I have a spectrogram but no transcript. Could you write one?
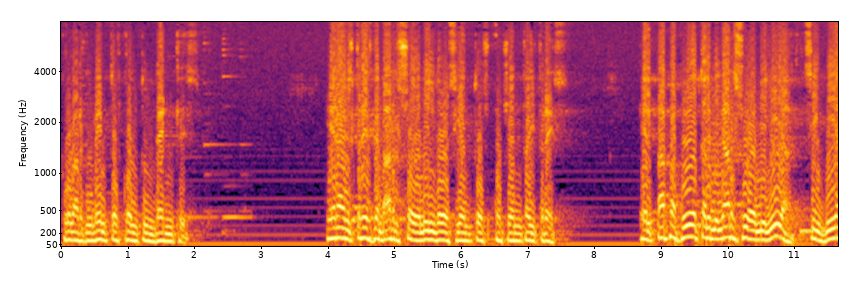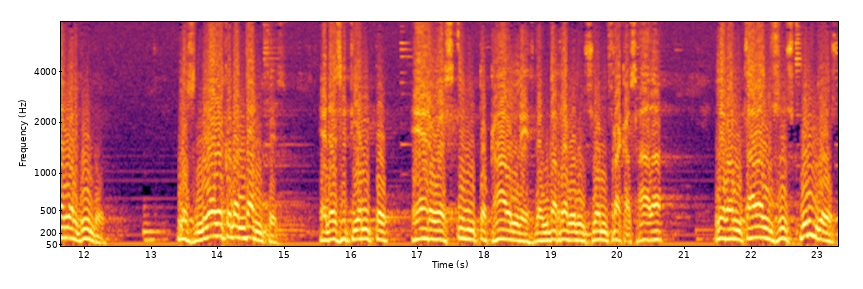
con argumentos contundentes. Era el 3 de marzo de 1983. El Papa pudo terminar su homilía sin miedo alguno. Los nueve comandantes, en ese tiempo héroes intocables de una revolución fracasada, levantaban sus puños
